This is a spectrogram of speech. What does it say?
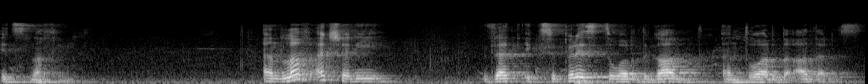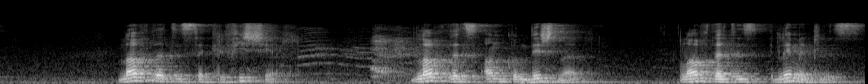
it's nothing. And love actually that expressed toward God and toward others. Love that is sacrificial. Love that's unconditional. Love that is limitless.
